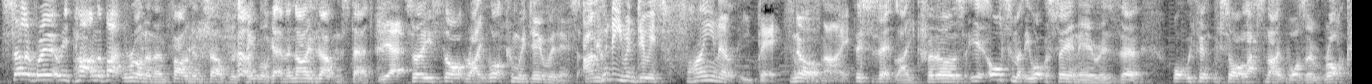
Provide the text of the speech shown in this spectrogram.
celebratory pat on the back run, and then found himself with people getting the knives out instead. Yeah. So he's thought, right, what can we do with this? And couldn't even do his finally bit no, last night. this is it. Like for those, ultimately, what we're saying here is that what we think we saw last night was a Rock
